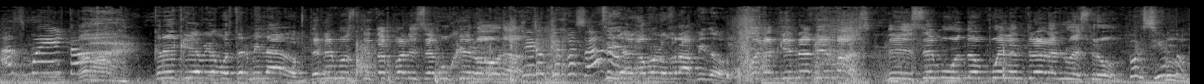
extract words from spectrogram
¡Has vuelto! Ay, creí que ya habíamos terminado. Tenemos que tapar ese agujero ahora. ¿Pero qué ha pasado? Sí, hagámoslo rápido. Para que nadie más de ese mundo pueda entrar al nuestro. Por cierto,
